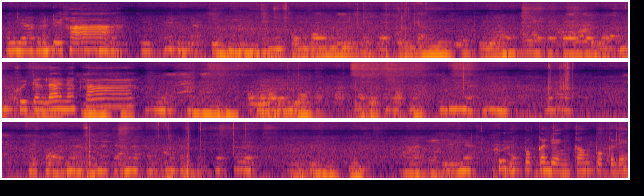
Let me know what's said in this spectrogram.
เอายาสวัสดีค่ะ กินให้เป็นยากินคนดังมีชื่อเสียงคนดังมีชื่อเสียงอะไรก็ได้แบบนี้คุยกันได้นะคะของอะไรแยกกับตัดมาสุดหลับนะที่นี่อะนี่มีเพราะว่าแต่ก่อนเนี่ยเห็นอาจารย์มาทำข้าวกันด็อกเตอร์อ่าแต่ทีนี้อะคุณ ปกกระเด่งกล้องปกกระเด่ง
